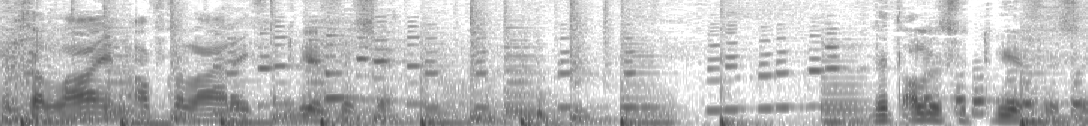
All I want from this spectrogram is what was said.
en gelaai en afgelaai hy vir twee visse. Dit alles vir twee visse.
